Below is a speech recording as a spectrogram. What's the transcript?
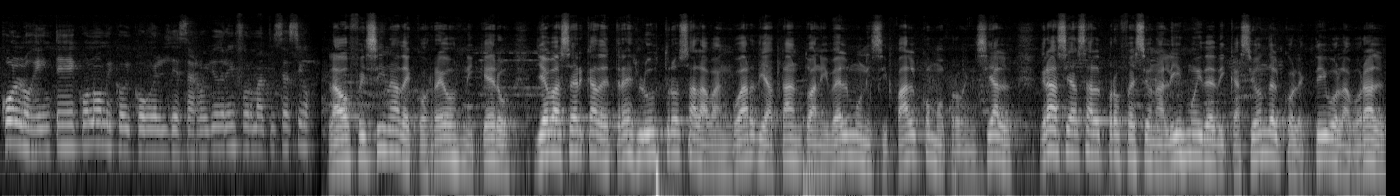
con los entes económicos y con el desarrollo de la informatización. La oficina de correos Niquero lleva cerca de tres lustros a la vanguardia tanto a nivel municipal como provincial, gracias al profesionalismo y dedicación del colectivo laboral,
